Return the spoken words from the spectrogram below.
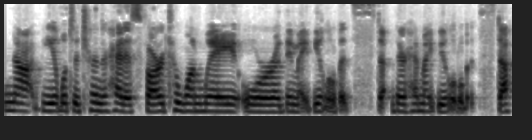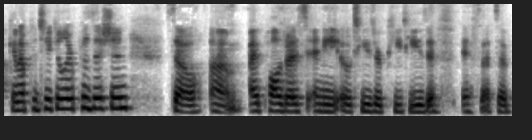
not be able to turn their head as far to one way, or they might be a little bit stuck. Their head might be a little bit stuck in a particular position. So um, I apologize to any OTs or PTs if if that's a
